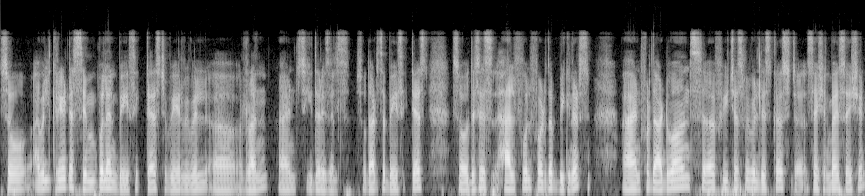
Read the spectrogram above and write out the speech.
So I will create a simple and basic test where we will uh, run and see the results. So that's the basic test. So this is helpful for the beginners. And for the advanced features we will discuss session by session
